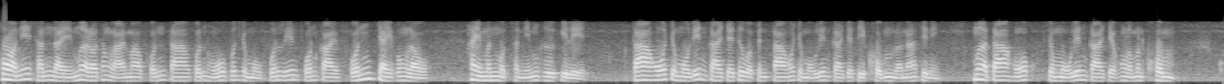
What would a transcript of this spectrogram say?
ข้อนี้ฉันใดเมื่อเราทั้งหลายมาฝนตาฝนหูฝนจมูกฝนลิ้นฝนกายฝนใจของเรา ให้มันหมดสนิมคือกิเลสตาหูจมูกลิ้นกายใจถือว่าเป็นตาหูจมูกลิ้นกายใจที่คมแล้วนะที่นี่เมื่อตาหูจมูกลิ้นกายใจของเรามันคม ค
